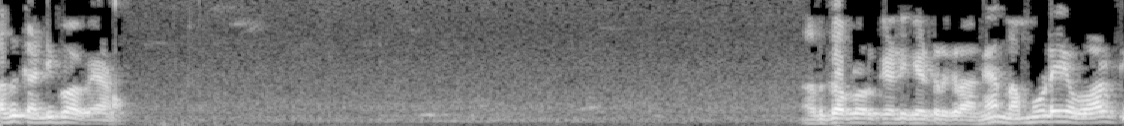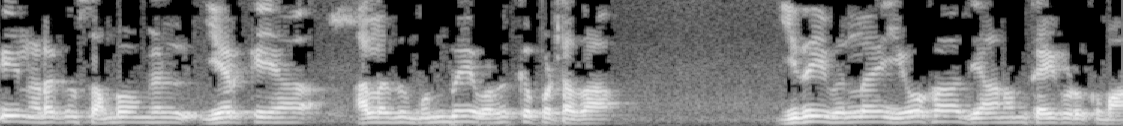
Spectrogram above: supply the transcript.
அது கண்டிப்பாக வேணும். அடுத்தாப்புல ஒரு கேள்வி கேட்டிருக்கிறாங்க. நம்முடைய வாழ்க்கையில் நடக்கும் சம்பவங்கள் இயற்கையா அல்லது முன்பே வகுக்கப்பட்டதா? இதை வெல்ல யோகா தியானம் கை கொடுக்குமா?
